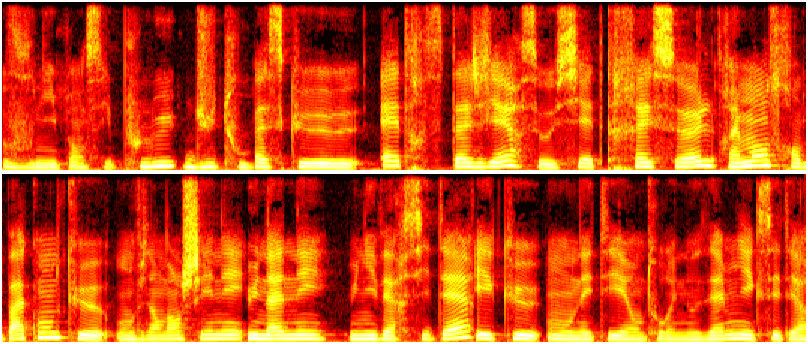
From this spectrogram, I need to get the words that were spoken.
vous n'y pensez plus du tout. Parce que être stagiaire, c'est aussi être très seul. Vraiment, on se rend pas compte que on vient d'enchaîner une année universitaire et que on était entouré de nos amis, etc.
